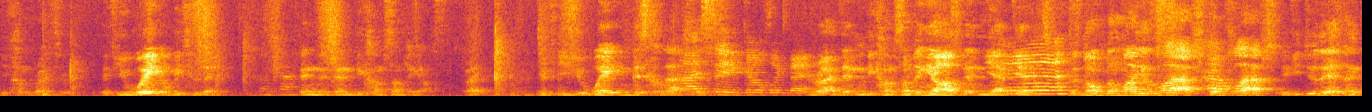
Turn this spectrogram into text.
it comes right through. If you wait, it'll be too late. Okay. Then, then it becomes something else, right? Mm-hmm. If, if you wait and this collapses. I see, it goes like that. right, then it becomes something else, then yeah, yeah. Yeah. But don't, don't mind you collapse, don't Oh. collapse. If you do this, then,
